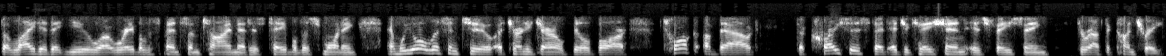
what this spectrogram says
delighted that you uh, were able to spend some time at his table this morning. And we all listened to Attorney General Bill Barr talk about the crisis that education is facing throughout the country.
